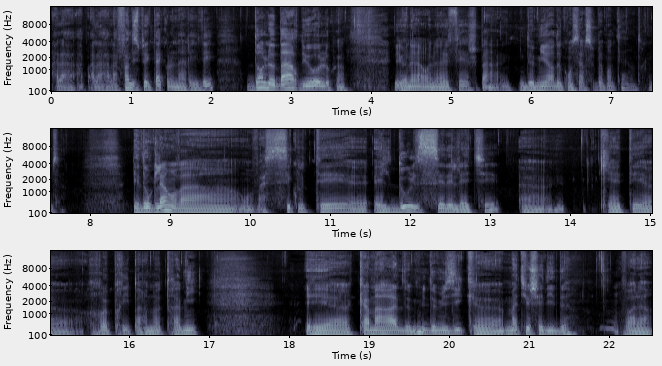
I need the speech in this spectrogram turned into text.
À la, fin du spectacle, on est arrivé dans le bar du hall. Quoi. Et on, a, on avait fait, je sais pas, une demi-heure de concert supplémentaire, un truc comme ça. Et donc là, on va, on va s'écouter euh, El Dulce de Leche, euh, qui a été euh, repris par notre ami et euh, camarade de, musique euh, Mathieu Chédid. Voilà.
